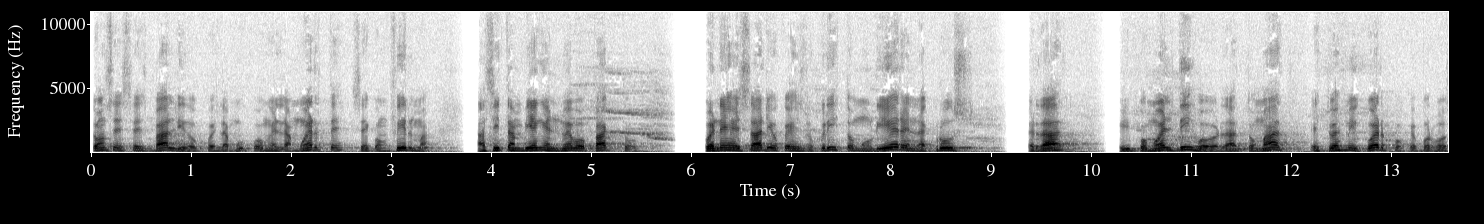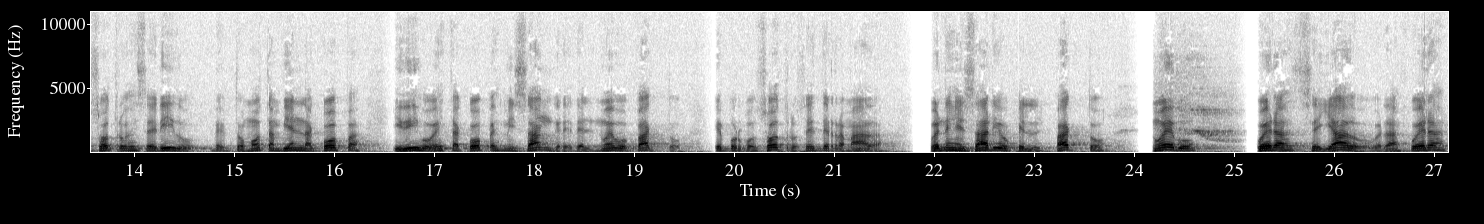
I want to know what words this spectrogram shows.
Entonces es válido, pues la, con la muerte se confirma. Así también el nuevo pacto. Fue necesario que Jesucristo muriera en la cruz, ¿verdad? Y como él dijo, ¿verdad? Tomad, esto es mi cuerpo que por vosotros es herido. Tomó también la copa y dijo, esta copa es mi sangre del nuevo pacto que por vosotros es derramada. Fue necesario que el pacto nuevo fuera sellado, ¿verdad? Fuera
